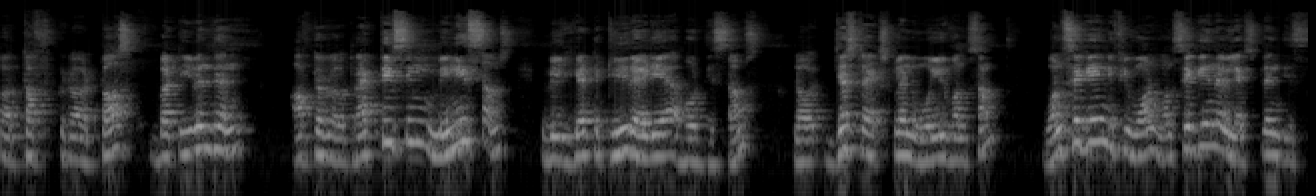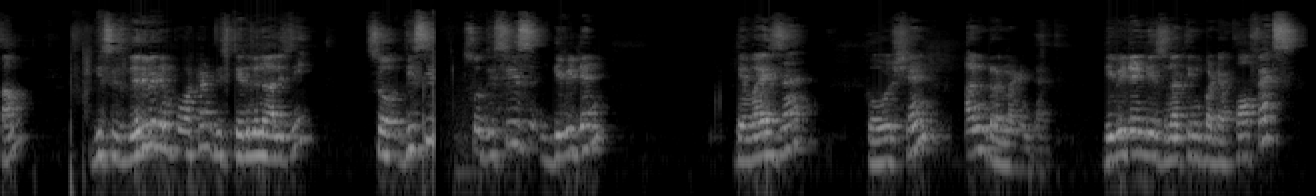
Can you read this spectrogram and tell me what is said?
a tough uh, task. But even then after uh, practicing many sums we'll get a clear idea about these sums. Now just I explain only one sum. Once again if you want once again I will explain this sum. This is very very important this terminology. So this is so this is dividend divisor quotient and remainder. Dividend is nothing but f of x.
